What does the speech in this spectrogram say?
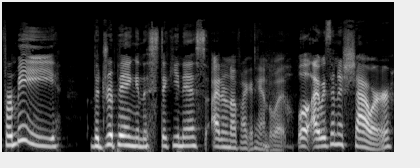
for me, the dripping and the stickiness, I don't know if I could handle it. Well, I was in a shower.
